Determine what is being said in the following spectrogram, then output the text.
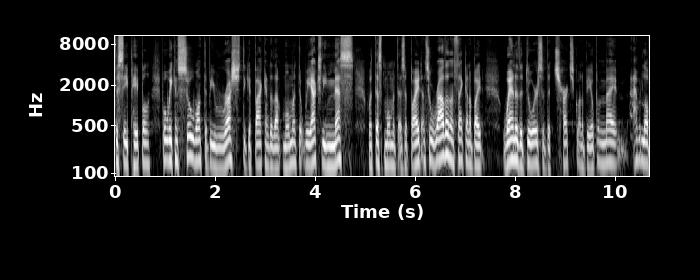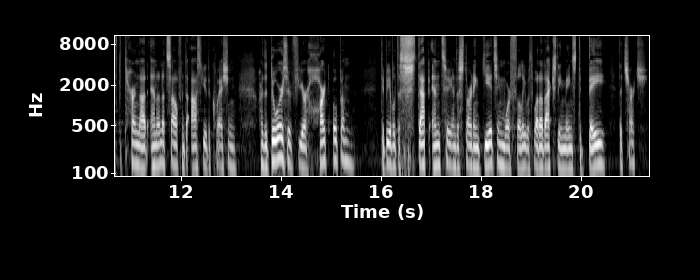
to see people. But we can so want to be rushed to get back into that moment that we actually miss what this moment is about. And so rather than thinking about when are the doors of the church going to be open, I would love to turn that in on itself and to ask you the question are the doors of your heart open to be able to step into and to start engaging more fully with what it actually means to be the church?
